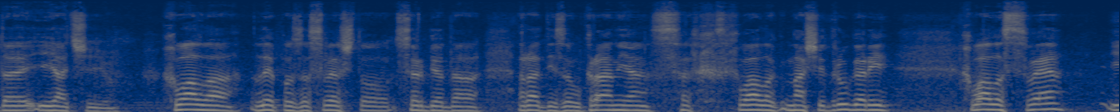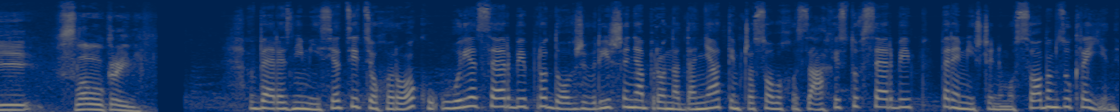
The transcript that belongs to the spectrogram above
da jačaju. Hvala lepo za sve što Srbija da radi za Ukrajina. Hvala naši drugari. Hvala sve i slava Україні! В березні місяці цього року уряд Сербії продовжив рішення про надання тимчасового захисту в Сербії переміщеним особам з України.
